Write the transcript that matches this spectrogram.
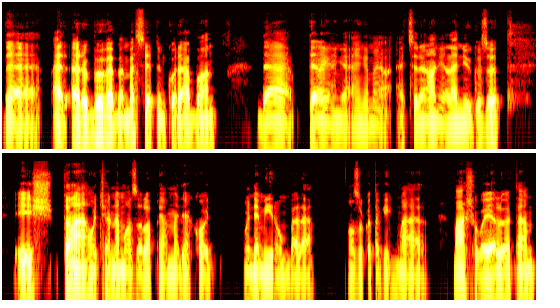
de er- erről bővebben beszéltünk korábban, de tényleg engem, engem egyszerűen annyira lenyűgözött, és talán, hogyha nem az alapján megyek, hogy, hogy nem írom bele azokat, akik már máshova jelöltem,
